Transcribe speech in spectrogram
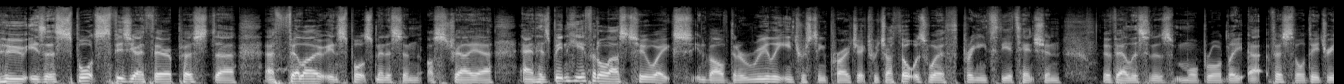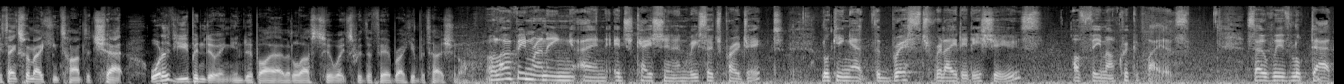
Who is a sports physiotherapist, uh, a fellow in Sports Medicine Australia, and has been here for the last two weeks involved in a really interesting project, which I thought was worth bringing to the attention of our listeners more broadly. Uh, first of all, Deirdre, thanks for making time to chat. What have you been doing in Dubai over the last two weeks with the FairBreak Invitational? Well, I've been running an education and research project looking at the breast related issues of female cricket players. So we've looked at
